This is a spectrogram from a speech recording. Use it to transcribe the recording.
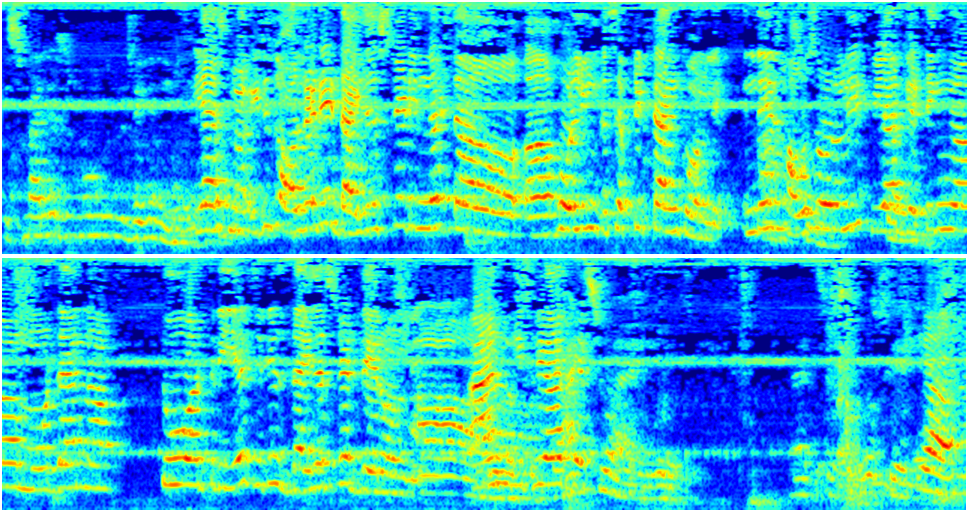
The smell is removed in the beginning. Yes ma'am. It is already digested in that uh, uh, holding septic tank only. In this house only if we are getting uh, more than uh, two or three years it is digested there only. Ah, and if we are That's why. Okay. Yeah.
